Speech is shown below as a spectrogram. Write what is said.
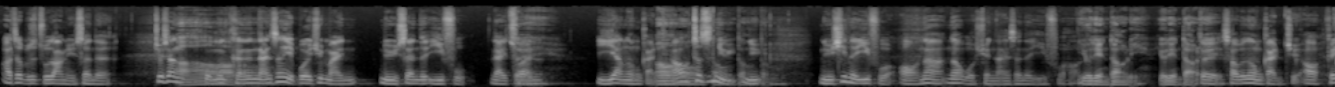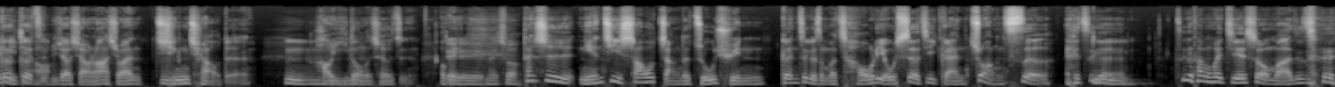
啊，这不是主打女生的，就像我们可能男生也不会去买女生的衣服来穿。一样那种感觉，然后这是女女女性的衣服哦，那那我选男生的衣服好，有点道理，有点道理，对，差不多那种感觉哦，可以理解。个子比较小，然后喜欢轻巧的，嗯，好移动的车子。OK，对对，没错。但是年纪稍长的族群跟这个什么潮流设计感撞色，哎，这个这个他们会接受吗？就是，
